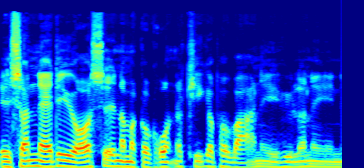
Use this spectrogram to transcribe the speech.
Øh, sådan er det jo også, når man går rundt og kigger på varerne i hylderne i en,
